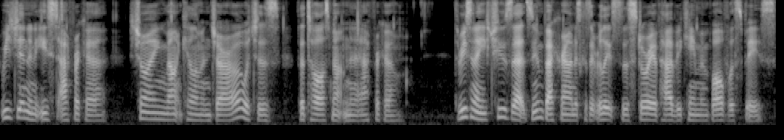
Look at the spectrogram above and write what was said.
region in East Africa showing Mount Kilimanjaro, which is the tallest mountain in Africa. The reason I choose that Zoom background is because it relates to the story of how I became involved with space.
